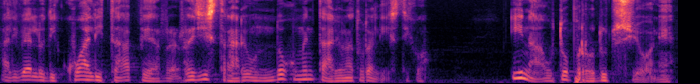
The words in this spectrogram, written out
a livello di qualità per registrare un documentario naturalistico in autoproduzione.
